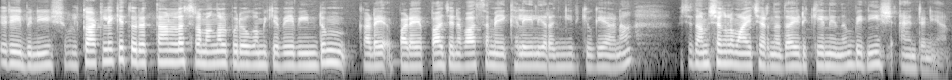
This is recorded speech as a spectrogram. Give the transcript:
ശരി ബിനീഷ്. ഉൾക്കാട്ടിലേക്ക് തുരത്താനുള്ള ശ്രമങ്ങൾ പുരോഗമിക്കവേ. വീണ്ടും കടയ പടയപ്പ ജനവാസ മേഖലയിൽ ഇറങ്ങിയിരിക്കുകയാണ്. വിശദാംശങ്ങളുമായി ചേർന്നത് ഇടുക്കിയിൽ നിന്നും ബിനീഷ് ആന്റണിയാണ്.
